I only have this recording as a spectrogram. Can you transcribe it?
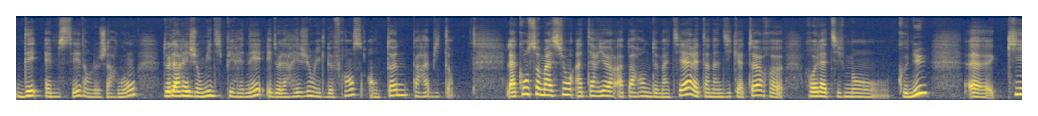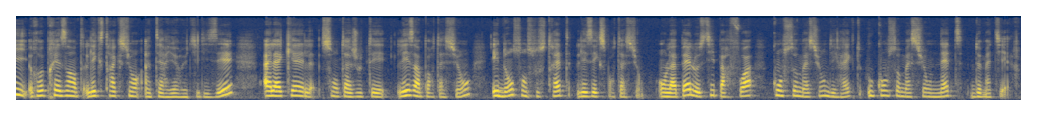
DMC dans le jargon, de la région Midi-Pyrénées et de la région Île-de-France en tonnes par habitant. La consommation intérieure apparente de matière est un indicateur euh, relativement connu euh, qui représente l'extraction intérieure utilisée à laquelle sont ajoutées les importations et dont sont soustraites les exportations. On l'appelle aussi parfois consommation directe ou consommation nette de matière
